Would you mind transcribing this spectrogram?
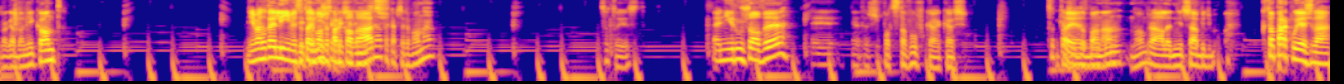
droga donikąd. Nie ma tutaj linii, więc Ty, tutaj to nie może jest jakaś parkować. remiza, taka czerwona? Co to jest? Eni różowy. Nie, już podstawówka jakaś. Co to jest? do banan. Dobra, ale nie trzeba być... Kto parkuje źle?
